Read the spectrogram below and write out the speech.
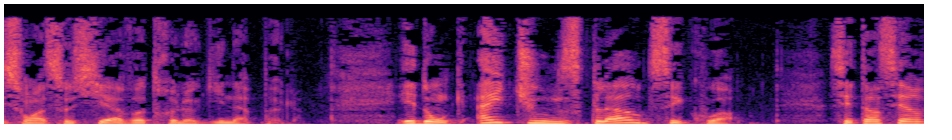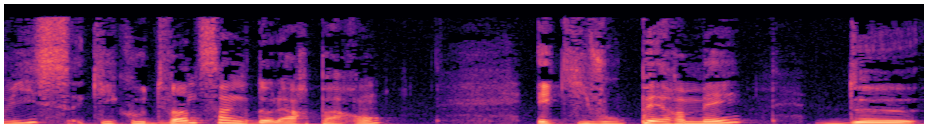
sont associées à votre login Apple. Et donc iTunes Cloud, c'est quoi? C'est un service qui coûte 25 dollars par an et qui vous permet de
